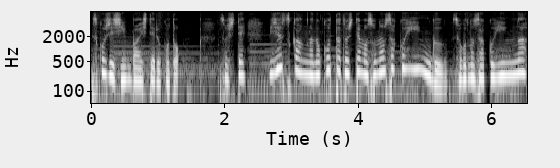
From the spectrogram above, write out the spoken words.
少し心配してること。そして美術館が残ったとしてもその作品群その作品が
